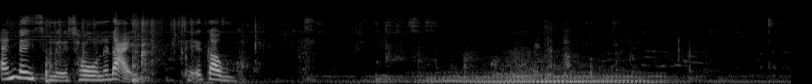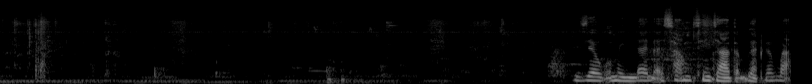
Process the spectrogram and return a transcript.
đánh đây nửa xô nó đẩy. Thế công video của mình đây. Đã xong. Xin chào tạm biệt các bạn.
